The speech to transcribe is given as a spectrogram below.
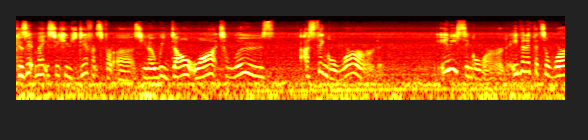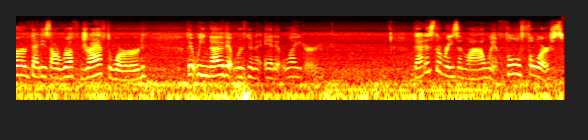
Because it makes a huge difference for us. You know, we don't want to lose a single word any single word, even if it's a word that is our rough draft word that we know that we're going to edit later. That is the reason why I went full force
